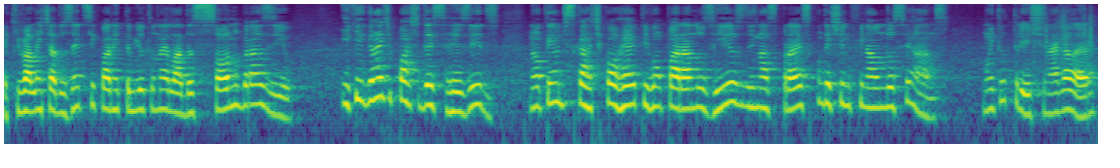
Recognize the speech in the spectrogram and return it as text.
equivalente a 240 mil toneladas só no Brasil, e que grande parte desses resíduos não tem um descarte correto e vão parar nos rios e nas praias com destino final nos oceanos. Muito triste, né, galera?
